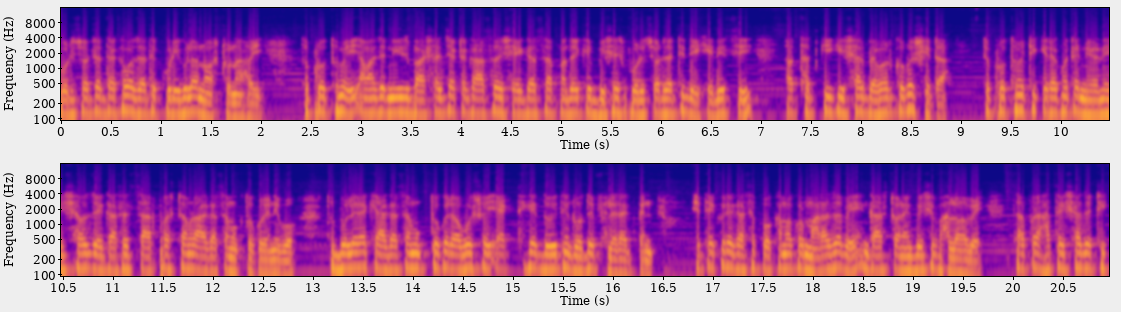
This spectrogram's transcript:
পরিচর্যা দেখাবো যাতে কুড়িগুলো নষ্ট না হয়। তো প্রথমেই আমাদের নিজ বাসায় যে একটা গাছ আছে, সেই গাছে আপনাদেরকে বিশেষ পরিচর্যাটি দেখিয়ে দিচ্ছি, অর্থাৎ কি কি সার ব্যবহার করব সেটা। তো প্রথমে ঠিক এরকম একটা নিরানির সাহায্যে গাছের চারপাশটা আমরা আগাছা মুক্ত করে নিব। তো বলে রাখি, আগাছা মুক্ত করে অবশ্যই এক থেকে দুই দিন রোদে ফেলে রাখবেন। এতে করে গাছে পোকামাকড় মারা যাবে, গাছটা অনেক বেশি ভালো হবে। তারপরে হাতের সাহায্যে ঠিক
